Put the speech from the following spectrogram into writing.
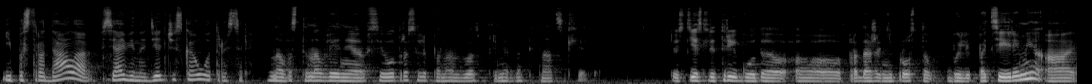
и пострадала вся винодельческая отрасль. На восстановление всей отрасли понадобилось примерно 15 15 лет. То есть если три года э, продажи не просто были потерями, а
